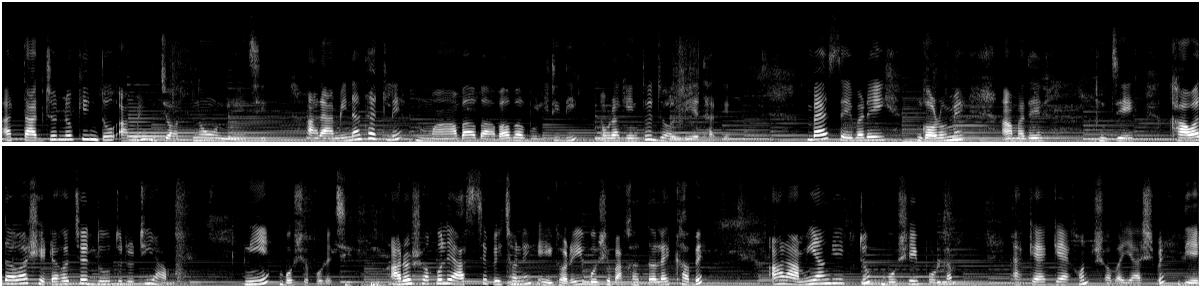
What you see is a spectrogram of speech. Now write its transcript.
আর তার জন্য কিন্তু আমি যত্নও নিয়েছি। আর আমি না থাকলে মা বা বাবা বা বুলটি দি ওরা কিন্তু জল দিয়ে থাকে। ব্যাস, এবারে এই গরমে আমাদের যে খাওয়া দাওয়া সেটা হচ্ছে দুধ, রুটি, আম। নিয়ে বসে পড়েছি। আরও সকলে আসছে পেছনে, এই ঘরেই বসে পাখার তলায় খাবে। আর আমি আগে একটু বসেই পড়লাম। একে একে এখন সবাই আসবে, দিয়ে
